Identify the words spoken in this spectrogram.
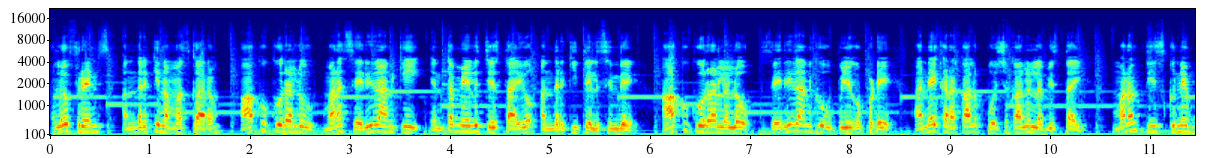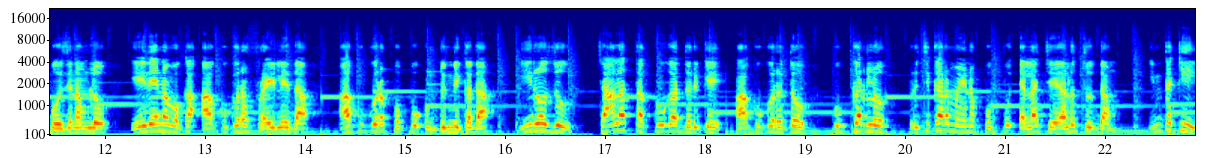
హలో ఫ్రెండ్స్ అందరికీ నమస్కారం. ఆకుకూరలు మన శరీరానికి ఎంత మేలు చేస్తాయో అందరికీ తెలిసిందే. ఆకుకూరలలో శరీరానికి ఉపయోగపడే అనేక రకాల పోషకాలు లభిస్తాయి. మనం తీసుకునే భోజనంలో ఏదైనా ఒక ఆకుకూర ఫ్రై లేదా ఆకుకూర పప్పు ఉంటుంది కదా? ఈరోజు చాలా తక్కువగా దొరికే ఆకుకూరతో కుక్కర్లో రుచికరమైన పప్పు ఎలా చేయాలో చూద్దాం. ఇంతకీ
